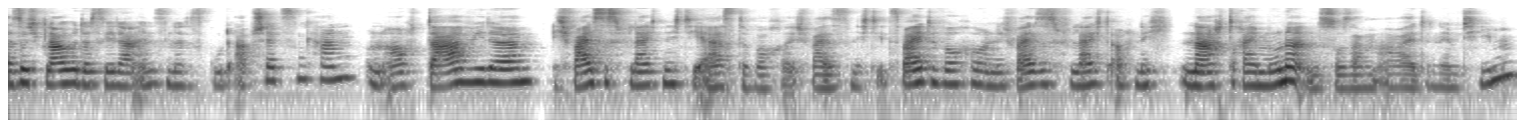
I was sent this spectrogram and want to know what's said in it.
Also ich glaube, dass jeder Einzelne das gut abschätzen kann. Und auch da wieder, ich weiß es vielleicht nicht die erste Woche, ich weiß es nicht die zweite Woche und ich weiß es vielleicht auch nicht nach drei Monaten Zusammenarbeit in dem Team.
